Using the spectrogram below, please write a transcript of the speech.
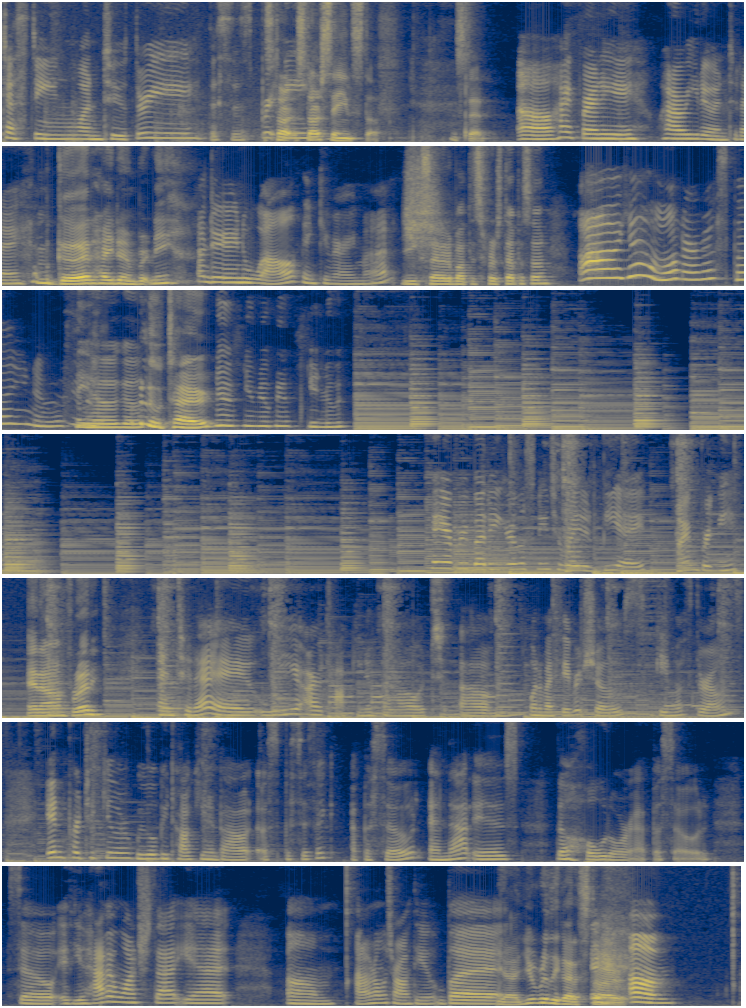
Testing one, two, three. This is Brittany. Start start saying stuff instead. Oh, hi, Freddie. How are you doing today? I'm good. How you doing, Brittany? I'm doing well. Thank you very much. You excited about this first episode? Ah, uh, yeah, a little nervous, but you know, we'll see how it I'm a little tired. Hey, everybody. You're listening to Rated BA. I'm Brittany. And I'm Freddie. And today we are talking about um, one of my favorite shows, Game of Thrones. In particular, we will be talking about a specific episode, and that is the Hodor episode. So if you haven't watched that yet, um, I don't know what's wrong with you, but Yeah, you really got to start. um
